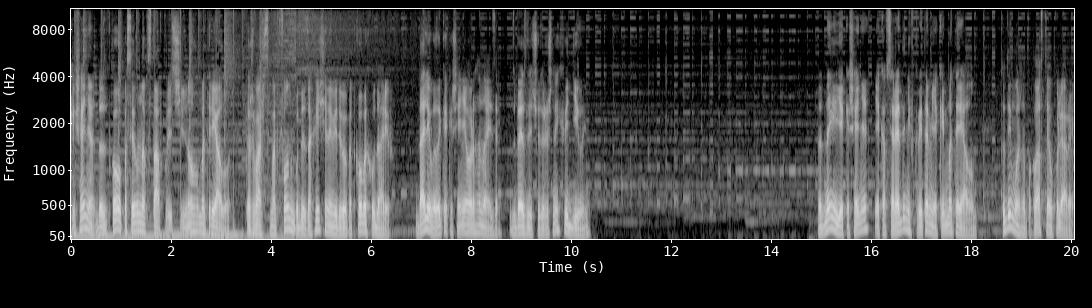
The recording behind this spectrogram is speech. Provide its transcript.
Кишеня додатково посилена вставкою з щільного матеріалу, тож ваш смартфон буде захищений від випадкових ударів. Далі велика кишеня органайзер з безліччю зручних відділень. Над нею є кишеня, яка всередині вкрита м'яким матеріалом. Туди можна покласти окуляри.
